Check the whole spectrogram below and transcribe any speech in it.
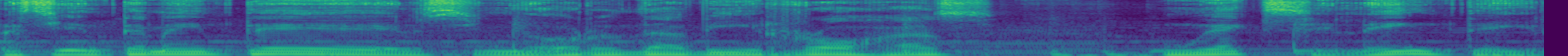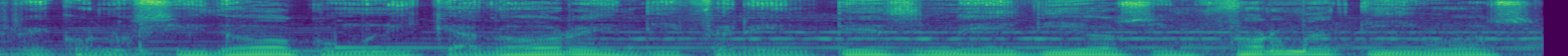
Recientemente el señor David Rojas, un excelente y reconocido comunicador en diferentes medios informativos,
